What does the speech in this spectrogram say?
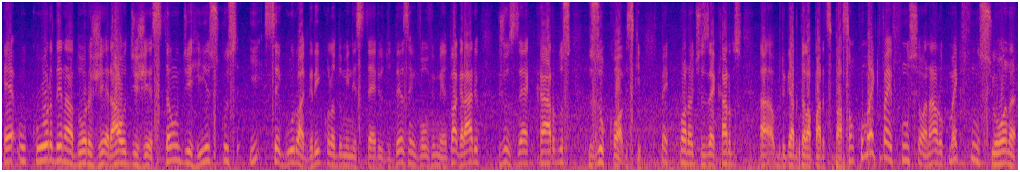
é o coordenador geral de gestão de riscos e seguro agrícola do Ministério do Desenvolvimento Agrário, José Carlos Zukovski. Bem, boa noite, José Carlos. Ah, obrigado pela participação. Como é que vai funcionar ou como é que funciona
